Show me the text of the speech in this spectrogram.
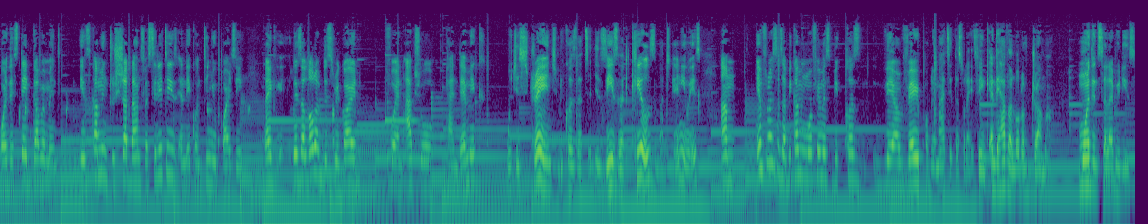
or the state government is coming to shut down facilities and they continue partying. Like, there's a lot of disregard for an actual pandemic, which is strange because that's a disease that kills. But anyways, um, influencers are becoming more famous because they are very problematic. That's what I think, and they have a lot of drama more than celebrities.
